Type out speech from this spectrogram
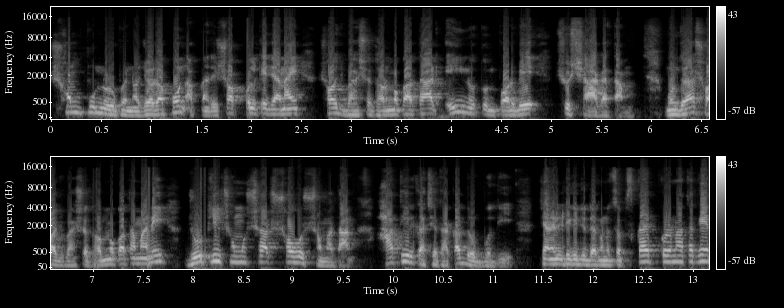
সম্পূর্ণরূপে নজর রাখুন। আপনাদের সকলকে জানাই সহজ ভাষা ধর্মকথার এই নতুন পর্বে সুস্বাগতম। বন্ধুরা, সহজ ভাষা ধর্মকথা মানে জটিল সমস্যার সহজ সমাধান, হাতির কাছে থাকা দ্রব্য দিয়ে। চ্যানেলটিকে যদি এখনও সাবস্ক্রাইব করে না থাকেন,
